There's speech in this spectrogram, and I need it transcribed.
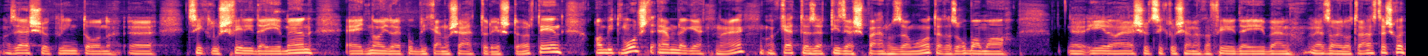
az első Clinton ciklus félidejében egy nagy republikánus áttörés történt, amit most emlegetnek a 2010-es párhuzamot, tehát az Obama éra első ciklusának a félidejében lezajlott választáskor,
